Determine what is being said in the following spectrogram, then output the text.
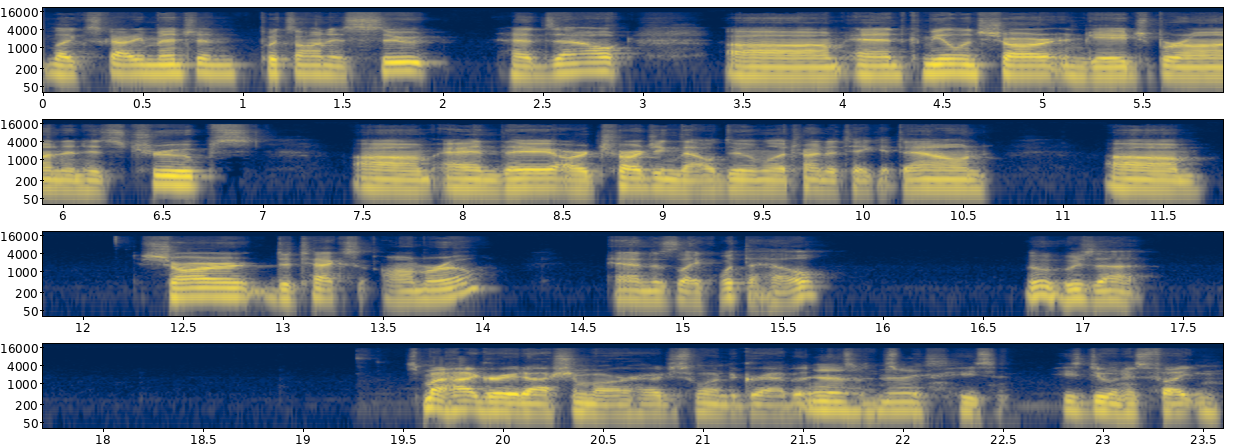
like scotty mentioned puts on his suit heads out um, and camille and char engage Baran and his troops um, and they are charging the aldumla trying to take it down. Um, char detects amuro and is like what the hell oh who's that It's my high grade Ashimar. I just wanted to grab it. Since nice. He's he's doing his fighting.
